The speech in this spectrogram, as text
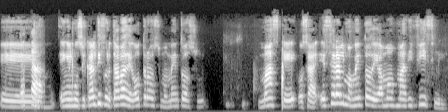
Eh, en el musical disfrutaba de otros momentos más que, o sea, ese era el momento, digamos, más difícil.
